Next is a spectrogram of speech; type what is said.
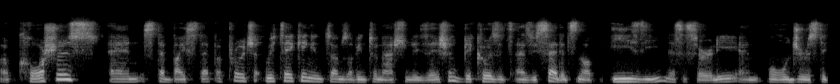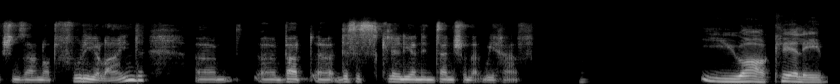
a cautious and step-by-step approach that we're taking in terms of internationalization because it's as you said it's not easy necessarily and all jurisdictions are not fully aligned. Um, uh, but uh, this is clearly an intention that we have. You are clearly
